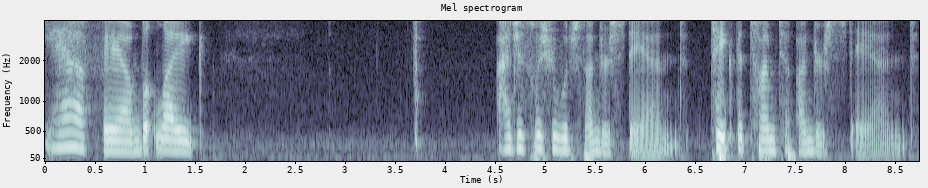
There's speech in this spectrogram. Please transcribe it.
yeah fam but like i just wish we would just understand take the time to understand.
